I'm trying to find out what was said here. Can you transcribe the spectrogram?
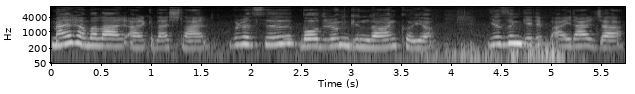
Merhabalar arkadaşlar. Burası Bodrum Gündoğan Koyu. Yazın gelip aylarca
